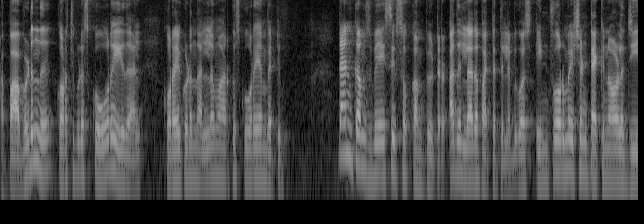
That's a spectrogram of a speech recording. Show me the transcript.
അപ്പോൾ അവിടുന്ന് കുറച്ചുകൂടെ സ്കോർ ചെയ്താൽ കുറേ കൂടെ നല്ല മാർക്ക് സ്കോർ ചെയ്യാൻ പറ്റും. Then comes basics of computer അതില്ലാതെ പറ്റത്തില്ല. Because information technology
